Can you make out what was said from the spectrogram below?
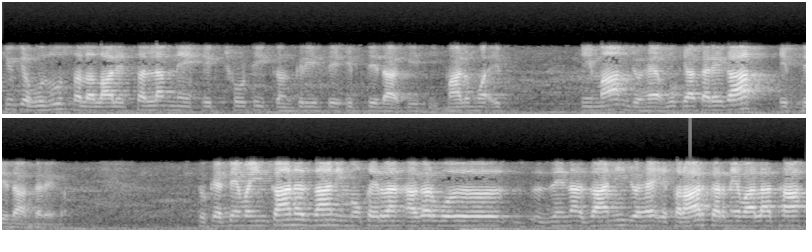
کیونکہ حضور صلی اللہ علیہ وسلم نے ایک چھوٹی کنکری سے ابتدا کی تھی۔ معلوم ہوا امام جو ہے وہ کیا کرے گا؟ ابتدا کرے گا۔ تو کہتے ہیں وہ امکان زانی مقررن اگر وہ زانی جو ہے اقرار کرنے والا تھا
